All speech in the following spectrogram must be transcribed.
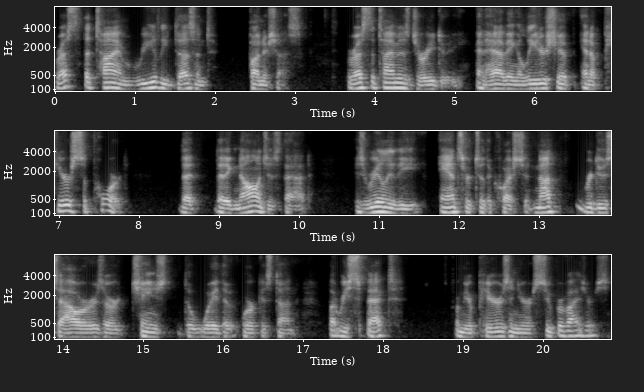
The rest of the time really doesn't punish us. The rest of the time is jury duty and having a leadership and a peer support that, that acknowledges that is really the answer to the question, not reduce hours or change the way that work is done, but respect from your peers and your supervisors,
